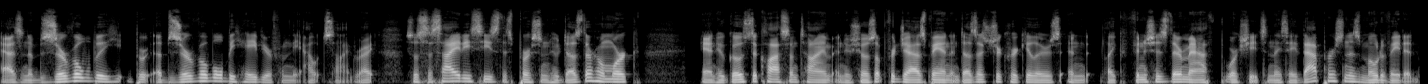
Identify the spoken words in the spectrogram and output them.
as an observable be- observable behavior from the outside, right? So society sees this person who does their homework, and who goes to class on time and who shows up for jazz band and does extracurriculars and like finishes their math worksheets and they say that person is motivated.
